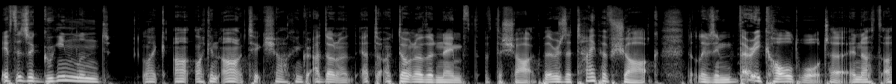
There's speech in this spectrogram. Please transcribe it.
if there's a Greenland like uh, like an Arctic shark, in, I don't know, I don't know the name of the shark, but there is a type of shark that lives in very cold water, and I, I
